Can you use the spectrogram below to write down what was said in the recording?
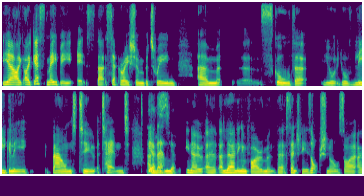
Yeah, I, I guess maybe it's that separation between um, uh, school that you're you're legally bound to attend and Yes, then yeah. you know a, a learning environment that essentially is optional so i i,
